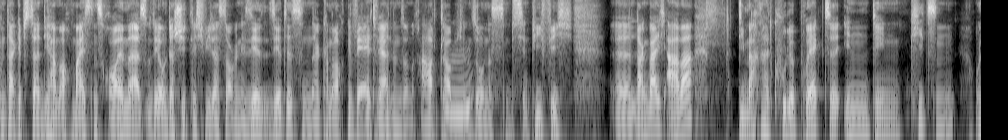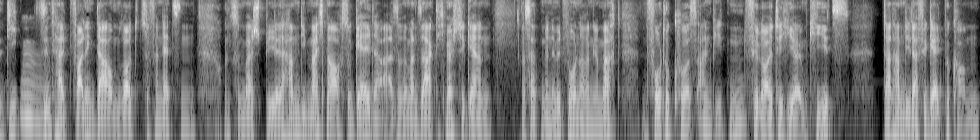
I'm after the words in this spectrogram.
Und da gibt's dann, die haben auch meistens Räume, also sehr unterschiedlich, wie das organisiert ist. Und da kann man auch gewählt werden in so einen Rat, glaube ich, Mhm. und so. Und das ist ein bisschen piefig, äh, langweilig. Aber die machen halt coole Projekte in den Kiezen. Und die Mhm. sind halt vor allen Dingen da, um Leute zu vernetzen. Und zum Beispiel haben die manchmal auch so Gelder. Also wenn man sagt, ich möchte gern, das hat mir eine Mitbewohnerin gemacht, einen Fotokurs anbieten für Leute hier im Kiez, dann haben die dafür Geld bekommen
